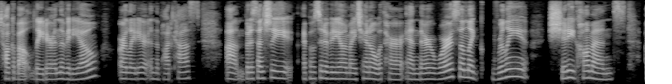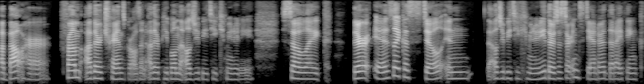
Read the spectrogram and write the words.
talk about later in the video or later in the podcast. Um, but essentially, I posted a video on my channel with her, and there were some like really shitty comments about her from other trans girls and other people in the LGBT community. So, like, there is like a still in the LGBT community, there's a certain standard that I think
